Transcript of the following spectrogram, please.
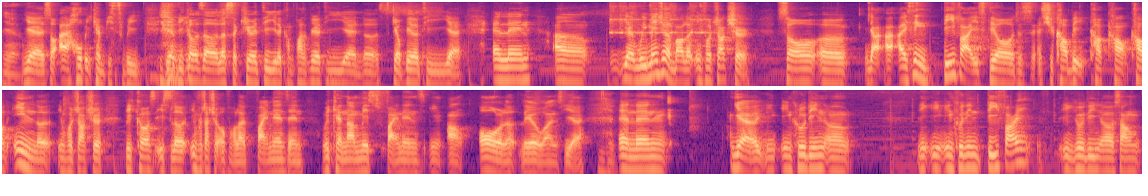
Yeah. Yeah. So I hope it can be sweet. Yeah, because uh, the security, the compatibility, and the scalability. Yeah, and then uh, yeah, we mentioned about the infrastructure. So uh, yeah, I, I, think DeFi is still just should count, be, count, count, count in the infrastructure because it's the infrastructure of like finance and we cannot miss finance in on all the layer ones. Yeah, mm-hmm. and then yeah, in, including uh, in, including DeFi, including uh, some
